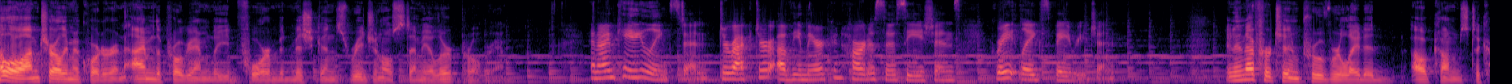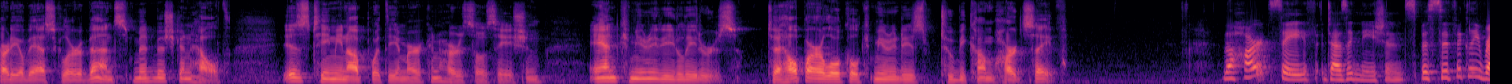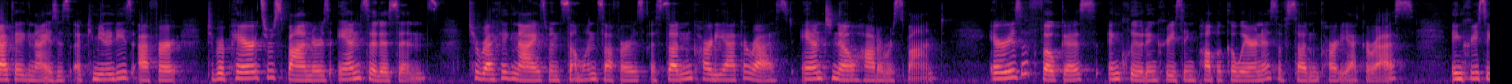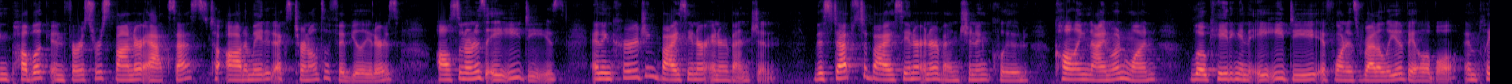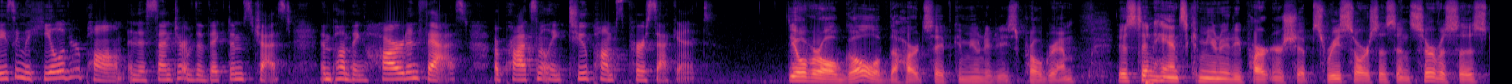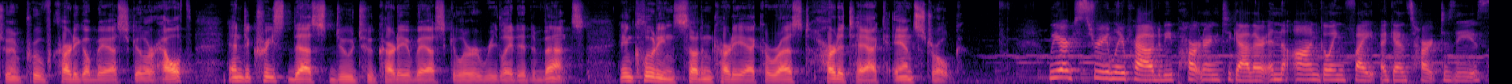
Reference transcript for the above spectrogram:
Hello, I'm Charlie McWhorter, and I'm the program lead for Mid-Michigan's Regional STEMI Alert program. And I'm Katie Langston, Director of the American Heart Association's Great Lakes Bay Region. In an effort to improve related outcomes to cardiovascular events, Mid-Michigan Health is teaming up with the American Heart Association and community leaders to help our local communities to become heart safe. The Heart Safe designation specifically recognizes a community's effort to prepare its responders and citizens to recognize when someone suffers a sudden cardiac arrest and to know how to respond. Areas of focus include increasing public awareness of sudden cardiac arrest, increasing public and first responder access to automated external defibrillators, also known as AEDs, and encouraging bystander intervention. The steps to bystander intervention include calling 911, locating an AED if one is readily available, and placing the heel of your palm in the center of the victim's chest and pumping hard and fast, approximately two pumps per second. The overall goal of the Heart Safe Communities program is to enhance community partnerships, resources, and services to improve cardiovascular health and decrease deaths due to cardiovascular-related events, including sudden cardiac arrest, heart attack, and stroke. We are extremely proud to be partnering together in the ongoing fight against heart disease.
